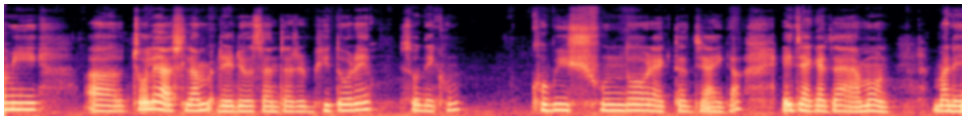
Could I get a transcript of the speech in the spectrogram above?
আমি চলে আসলাম রেডিও সেন্টারের ভিতরে। সো দেখুন, খুবই সুন্দর একটা জায়গা। এই জায়গাটা এমন মানে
